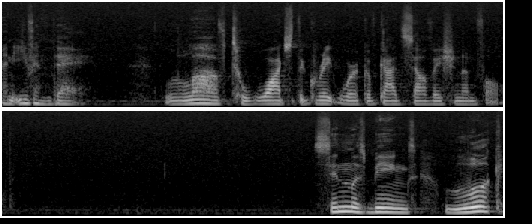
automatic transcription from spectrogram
And even they love to watch the great work of God's salvation unfold. Sinless beings look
